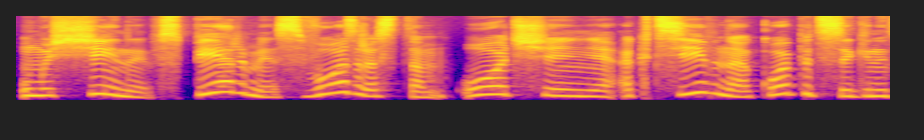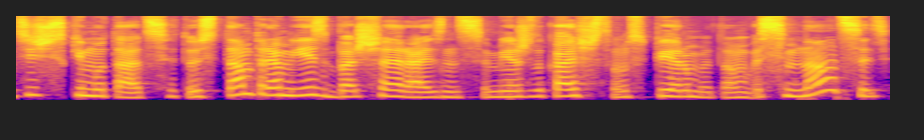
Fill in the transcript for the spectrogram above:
у мужчины в сперме с возрастом очень активно копятся генетические мутации. То есть там прям есть большая разница между качеством спермы там 18,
